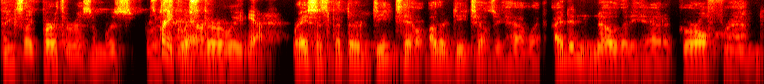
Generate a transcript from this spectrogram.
things like birtherism was was, was thoroughly yeah. racist, but there are detail other details you have. Like I didn't know that he had a girlfriend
